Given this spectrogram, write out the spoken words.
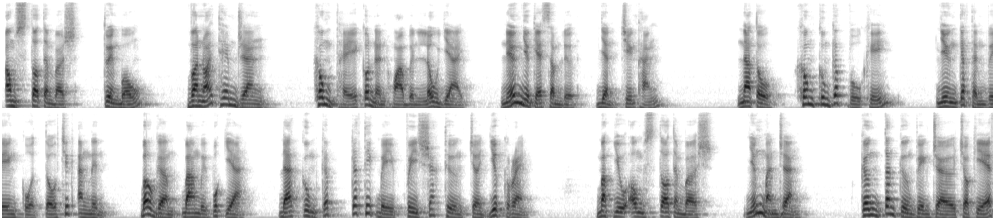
Ông Stoltenberg tuyên bố và nói thêm rằng không thể có nền hòa bình lâu dài nếu như kẻ xâm lược giành chiến thắng. NATO không cung cấp vũ khí, nhưng các thành viên của Tổ chức An ninh, bao gồm 30 quốc gia, đã cung cấp các thiết bị phi sát thương cho Ukraine. Mặc dù ông Stoltenberg nhấn mạnh rằng cần tăng cường viện trợ cho Kiev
